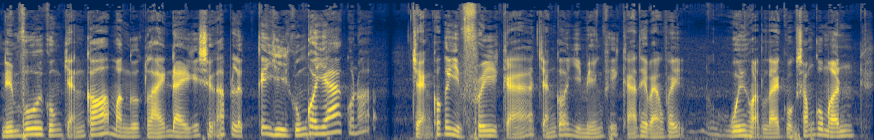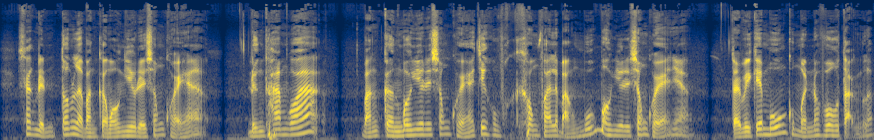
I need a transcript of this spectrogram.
niềm vui cũng chẳng có mà ngược lại đầy cái sự áp lực. Cái gì cũng có giá của nó. Chẳng có cái gì free cả, chẳng có gì miễn phí cả thì bạn phải quy hoạch lại cuộc sống của mình, xác định tóm là bạn cần bao nhiêu để sống khỏe. Đừng tham quá, bạn cần bao nhiêu để sống khỏe chứ không không phải là bạn muốn bao nhiêu để sống khỏe nha. Tại vì cái muốn của mình nó vô tận lắm.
